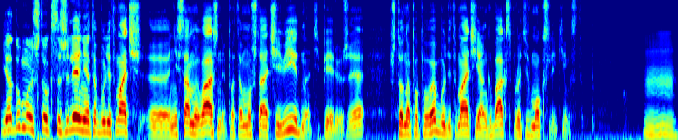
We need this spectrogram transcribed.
я думаю, что, к сожалению, это будет матч э, не самый важный, потому что очевидно теперь уже, что на ППВ будет матч Young Bucks против Моксли Кингстон. М.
